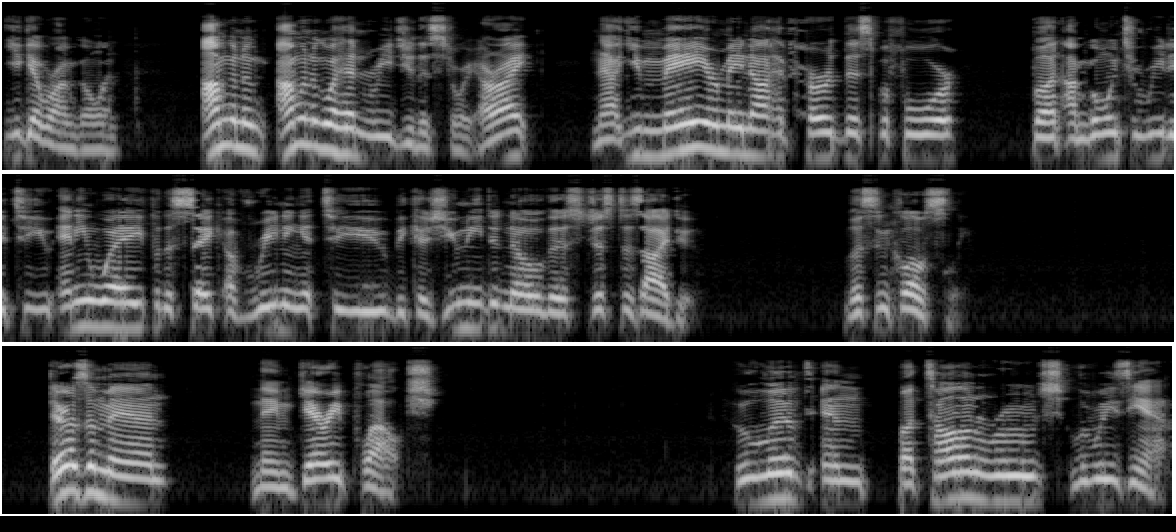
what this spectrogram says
you get where I'm going. I'm gonna I'm gonna go ahead and read you this story. All right. Now, you may or may not have heard this before, but I'm going to read it to you anyway for the sake of reading it to you because you need to know this just as I do. Listen closely. There is a man named Gary Plouch who lived in Baton Rouge, Louisiana,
